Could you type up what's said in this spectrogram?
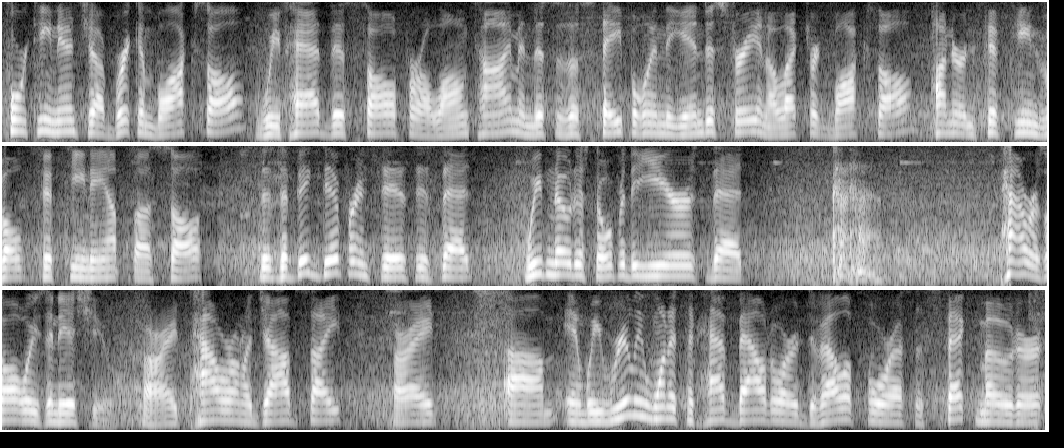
14 inch uh, brick and block saw. We've had this saw for a long time and this is a staple in the industry, an electric block saw, 115 volt, 15 amp uh, saw. The, the big difference is, is that we've noticed over the years that power is always an issue, all right? Power on a job site, all right? Um, and we really wanted to have Baldor develop for us a spec motor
